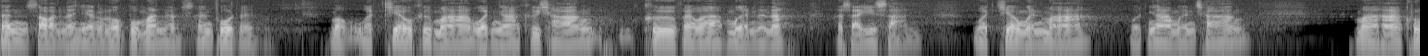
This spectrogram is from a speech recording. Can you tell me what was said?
ท่านสอนนะอย่างหลวงปู่มั่นนะท่านพูดเลยบอกอวดเขี้ยวคือหมาอวดงาคือช้าง คือแปลว่าเหมือนนะนะภาษาอีสานอวดเขี้ยวเหมือนหมาอวดงาเหมือนช้าง มาหาครู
